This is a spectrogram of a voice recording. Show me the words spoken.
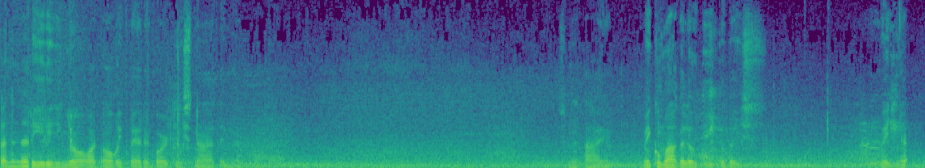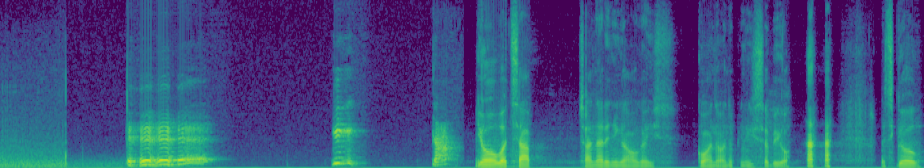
Sana naririnig nyo ako at okay pa yung recordings natin. No? Saan na tayo? May gumagalaw dito guys. Wait nga. Yo, what's up? Sana narinig ako guys. Kung ano-ano pinagsasabi ko. Let's go.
